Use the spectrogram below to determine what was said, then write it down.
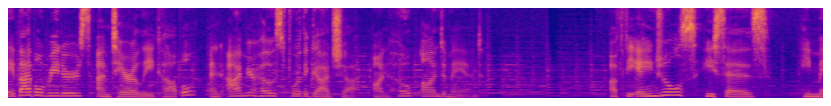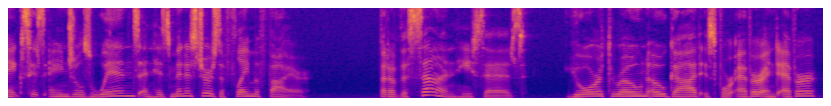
Hey, Bible readers, I'm Tara-Leigh Cobble, and I'm your host for The God Shot on Hope on Demand. Of the angels, he says, He makes his angels winds and his ministers a flame of fire. But of the Son, he says, Your throne, O God, is forever and ever.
